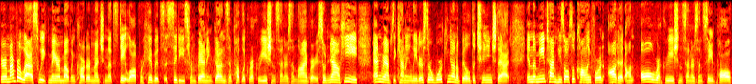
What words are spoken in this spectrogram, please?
You remember last week, Mayor Melvin Carter mentioned that state law prohibits cities from banning guns in public recreation centers and libraries. So now he and Ramsey County leaders, they're working on a bill to change that. In the meantime, he's also calling for an audit on all recreation centers in St. Paul.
